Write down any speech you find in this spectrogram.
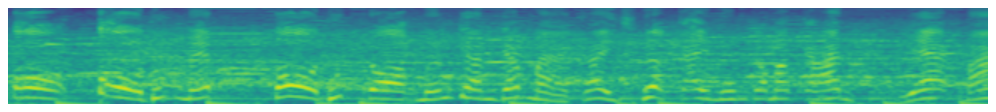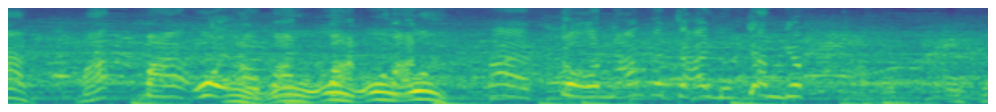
โต้โต้ทุกเม็ดโต้ทุกดอกเหมือนกันครับแหมใกล้เชือกใกล้มุมกรรมการ แยกมามามาโอ้ยเอาหมัดโอ้หมัดโอ้หมัดโอ้ยแม่โดนน้ำกระจายเหมือนกันครับโอ้โห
